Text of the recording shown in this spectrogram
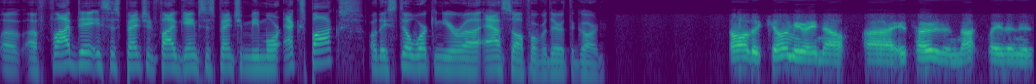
a, a five day suspension, five game suspension mean more Xbox? Or are they still working your uh, ass off over there at the Garden? Oh, they're killing me right now. Uh, it's harder to not play than it is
